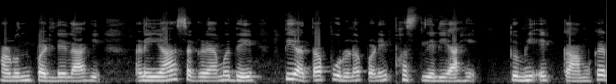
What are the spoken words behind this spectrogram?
हाणून पडलेला आहे आणि या सगळ्यामध्ये ती आता पूर्णपणे फसलेली आहे. तुम्ही एक काम करा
